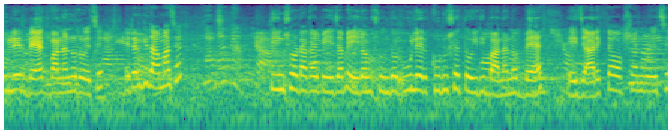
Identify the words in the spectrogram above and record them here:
উলের ব্যাগ বানানো রয়েছে। এটার কি দাম আছে? তিনশো টাকায় পেয়ে যাবে। এইরকম সুন্দর উলের কুরুশে তৈরি বানানো ব্যাগ। এই যে আরেকটা অপশান রয়েছে,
